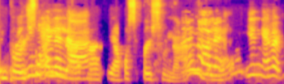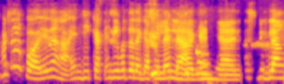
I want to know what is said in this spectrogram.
in person, mo kilala. nakakaki ako sa personal. ano, like, yun nga, for example, yun na nga, hindi, ka, hindi mo talaga kilala, ganyan. Tapos biglang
